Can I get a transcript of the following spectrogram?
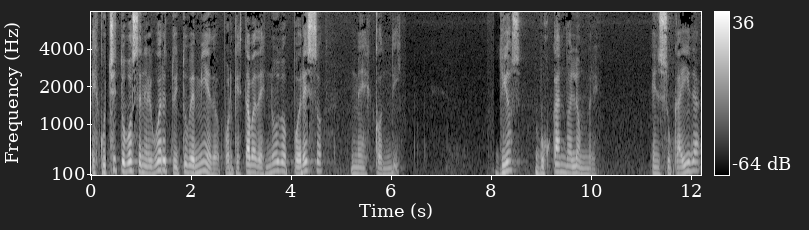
escuché tu voz en el huerto y tuve miedo porque estaba desnudo, por eso me escondí. Dios buscando al hombre en su caída,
